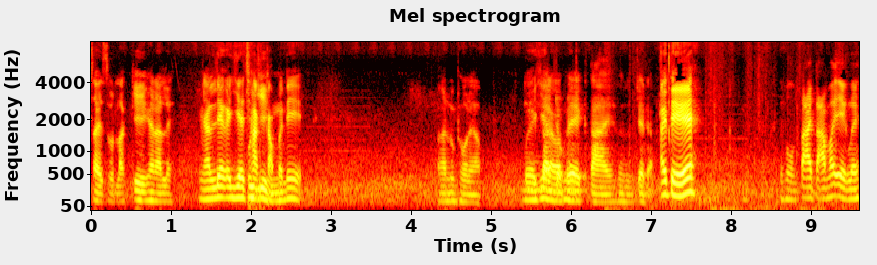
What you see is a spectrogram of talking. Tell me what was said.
ใส่สูทลักกี้แค่นั้นเลย งั้นเรียกไอ้เหี้ยชักผู้หญิง กลับมานี่งั้นลุงโทรเลยครับ เบอร์เหี้ยตอนอะไรจวะบเลขตายหนึ่งเจ็ดอะไอ้เต๋เดี๋ยวผมตายตามพระเอกเลย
